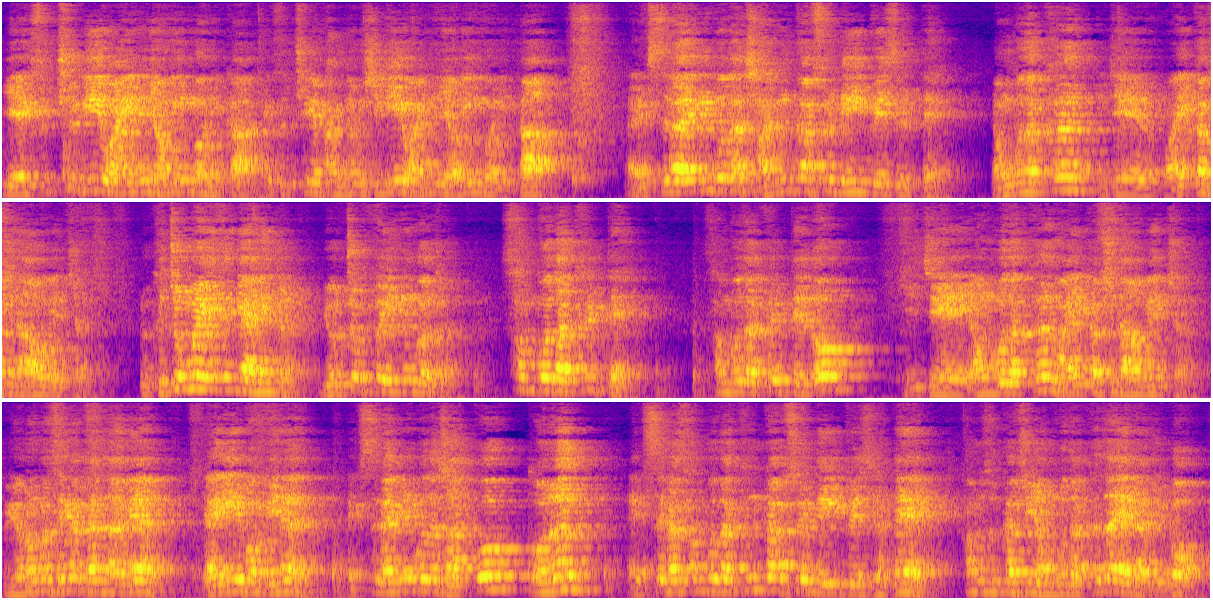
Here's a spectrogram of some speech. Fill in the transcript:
이 x축이 y는 0인 거니까, x축의 방정식이 y는 0인 거니까, x가 1보다 작은 값을 대입했을 때, 0보다 큰 이제 y 값이 나오겠죠. 그쪽만 있는 게 아니죠. 요쪽도 있는 거죠. 3보다 클 때, 3보다 클 때도 이제 0보다 큰 y 값이 나오겠죠. 이런 걸 생각한다면 야의 범위는 x가 1보다 작고 또는 x가 3보다 큰 값을 대입했을 때 함수 값이 0보다 크다 해가지고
